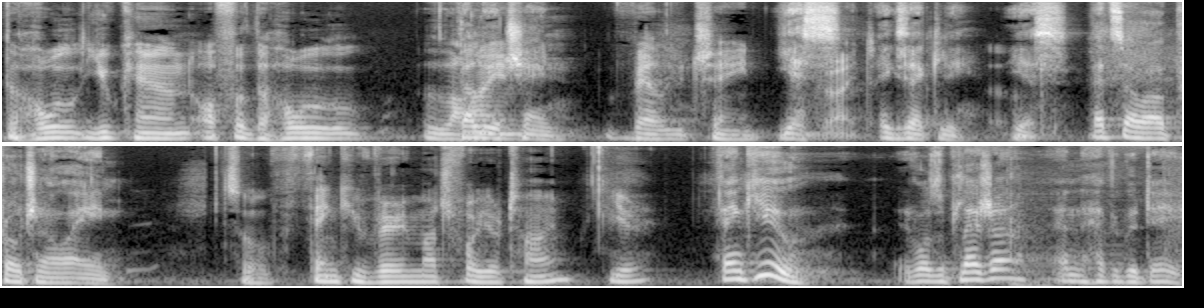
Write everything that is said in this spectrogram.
the whole you can offer the whole line, value chain. Value chain. Yes right. exactly. Okay. yes. That's our approach and our aim. So thank you very much for your time here. Thank you. It was a pleasure and have a good day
